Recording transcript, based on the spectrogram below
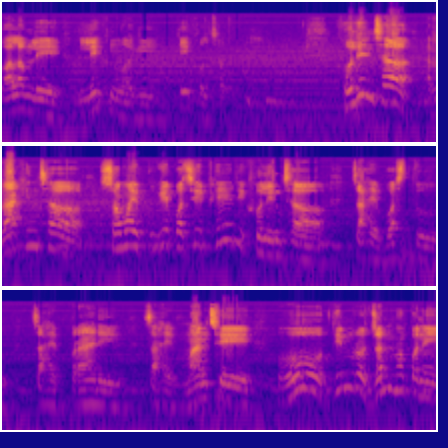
कलमले लेख्नु अघि के खोल्छौ? खोलिन्छ राखिन्छ समय पुगेपछि फेरि खोलिन्छ। चाहे वस्तु चाहे प्राणी चाहे मान्छे हो तिम्रो जन्म पनि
